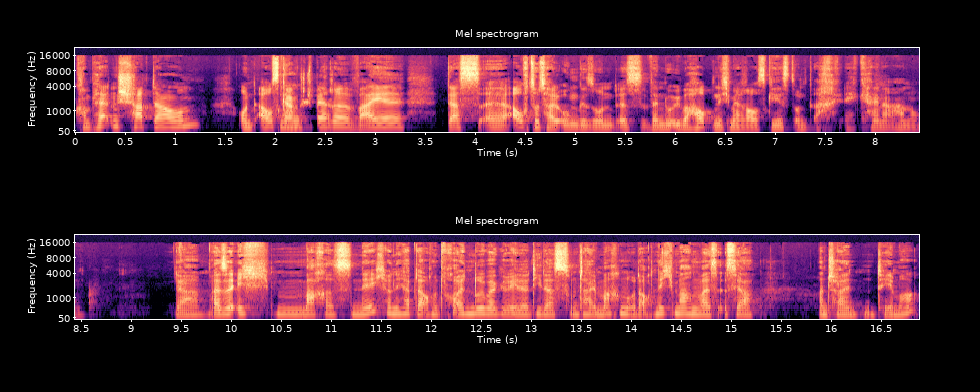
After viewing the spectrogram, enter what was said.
kompletten Shutdown und Ausgangssperre, ja. weil das äh, auch total ungesund ist, wenn du überhaupt nicht mehr rausgehst und ach, ey, keine Ahnung. Ja, also ich mache es nicht und ich habe da auch mit Freunden drüber geredet, die das zum Teil machen oder auch nicht machen, weil es ist ja anscheinend ein Thema.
